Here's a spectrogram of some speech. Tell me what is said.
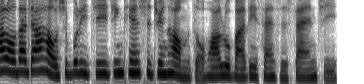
Hello，大家好，我是布利基。今天是俊浩，我们走花路吧第三十三集，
